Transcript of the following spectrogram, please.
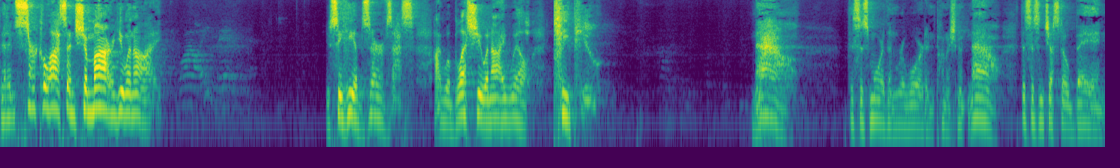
that encircle us and shamar you and I. You see, he observes us. I will bless you and I will keep you. Now, this is more than reward and punishment. Now, this isn't just obeying.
